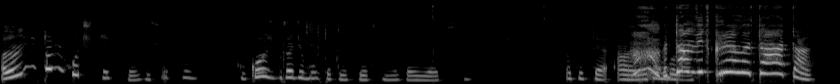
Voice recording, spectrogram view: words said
Але ніхто не хоче зайти. І що там? У когось вроді був такий ключ, мені здається. От і те. А, я там була. Там відкрили тата.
